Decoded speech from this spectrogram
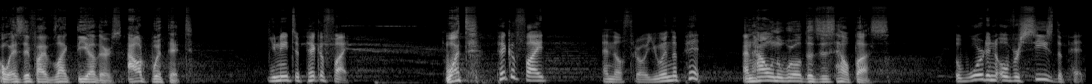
Oh, as if I've liked the others. Out with it. You need to pick a fight. What? Pick a fight, and they'll throw you in the pit. And how in the world does this help us? The Warden oversees the pit.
